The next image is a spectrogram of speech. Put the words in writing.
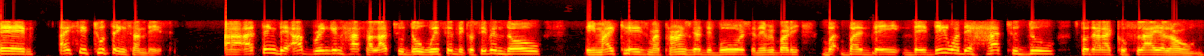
Um, I see two things on this. Uh, I think the upbringing has a lot to do with it because even though, in my case, my parents got divorced and everybody, but but they they did what they had to do so that I could fly alone.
